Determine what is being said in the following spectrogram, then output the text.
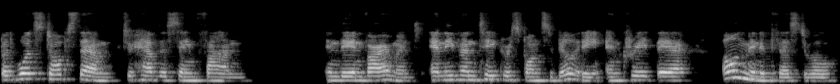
But what stops them to have the same fun in the environment and even take responsibility and create their own mini festival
